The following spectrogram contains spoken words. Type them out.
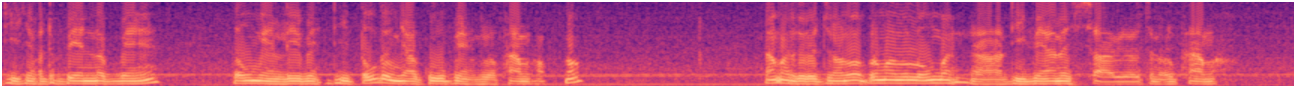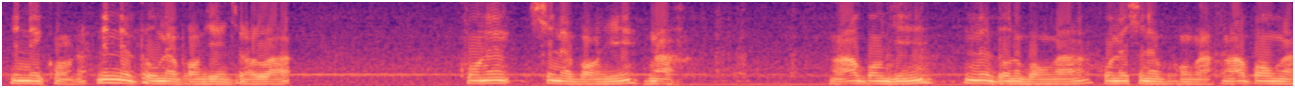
ဒီကျွန်တော်တစ်ပင်နှစ်ပင်သုံးပင်လေးပင်ဒီ3တုံညာ9ပင်လို့ဖမ်းမှာနော်အဲ့မှာဆိုတော့ကျွန်တော်တို့ပထမဆုံးလုံးပင်ကဒီပင်နဲ့စပြီးတော့ကျွန်တော်တို့ဖမ်းမှာနည်းနည်းခွန်နဲ့နည်းနည်းသုံးနဲ့ပေါင်းချင်းကျွန်တော်တို့ကခွန်နဲ့ရှင်းနဲ့ပေါင်းချင်းငါ ငါပေါင်းချင်းနည်းနည်းသုံးနဲ့ပေါင်းငါခွန်နဲ့ရှင်းနဲ့ပေါင်းငါငါပေါင်းငါ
